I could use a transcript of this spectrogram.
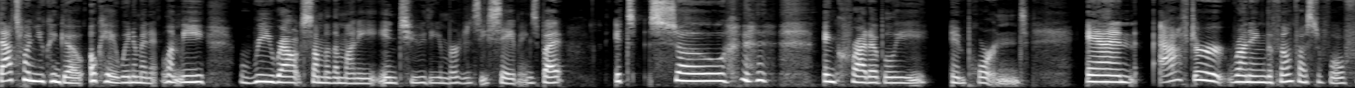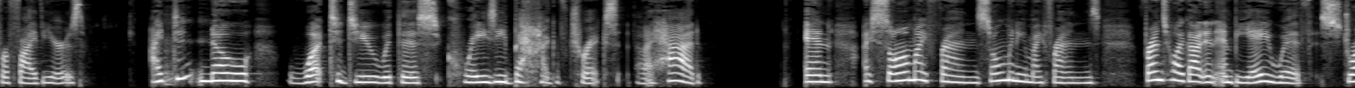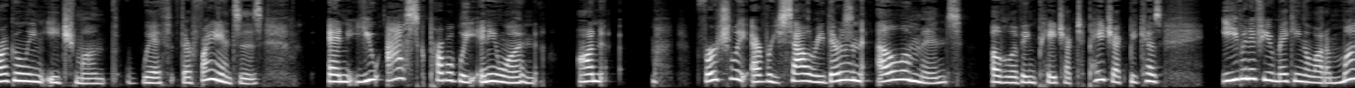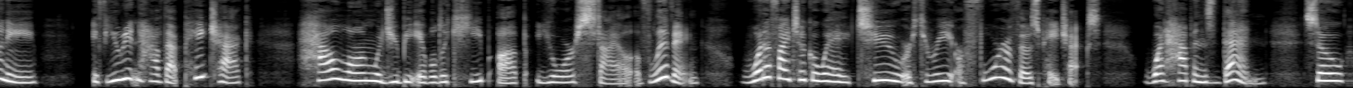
that's when you can go, okay, wait a minute, let me reroute some of the money into the emergency savings. But it's so incredibly important. And after running the film festival for five years, I didn't know what to do with this crazy bag of tricks that I had. And I saw my friends, so many of my friends, friends who I got an MBA with, struggling each month with their finances. And you ask probably anyone on virtually every salary, there's an element of living paycheck to paycheck because even if you're making a lot of money, if you didn't have that paycheck, how long would you be able to keep up your style of living? What if I took away two or three or four of those paychecks? What happens then? So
